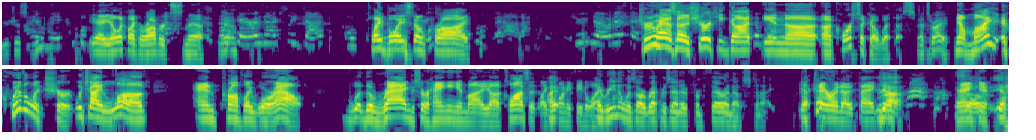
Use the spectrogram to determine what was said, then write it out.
you're just you. make Yeah, you look like Robert Smith. my Yeah. hair is actually done. Oh, Play goodness Boys Don't Cry. I feel bad. I- Drew Drew has a shirt he got in uh, uh, Corsica with us. That's right. Now, my equivalent shirt, which I loved and promptly wore out, w- the rags are hanging in my uh, closet like I- 20 feet away. Irina was our representative from Theranos tonight. yeah, actually. fair enough. Thank you. Yeah. Thank So, you. Yeah.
